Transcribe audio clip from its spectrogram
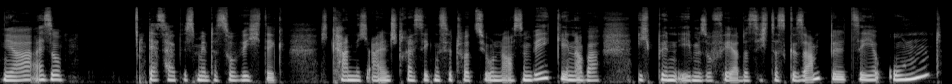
Ja, also Deshalb ist mir das so wichtig. Ich kann nicht allen stressigen Situationen aus dem Weg gehen, aber ich bin eben so fair, dass ich das Gesamtbild sehe und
